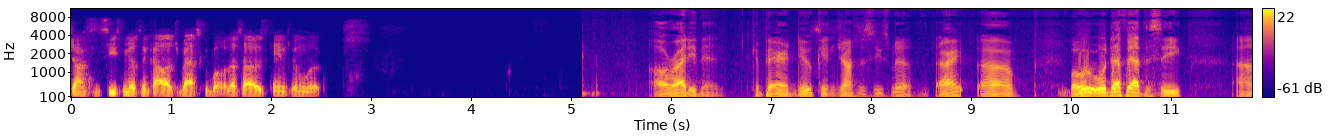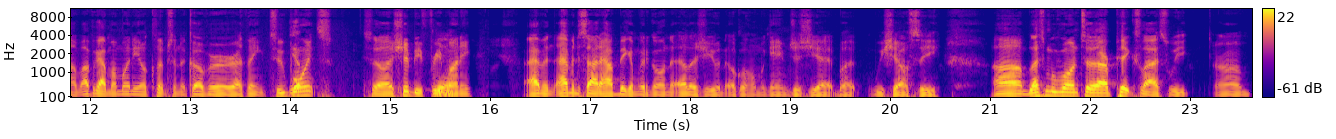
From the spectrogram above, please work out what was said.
Johnson C. Smith in college basketball. That's how this game's going to look. Alrighty then. Comparing Duke and Johnson C. Smith. All right. Um, well, we- we'll definitely have to see. Um, I've got my money on Clemson to cover. I think two points, so it should be free Yeah. money. I haven't I haven't decided how big I'm going to go on the LSU and Oklahoma game just yet, but we shall see. Um, let's move on to our picks last week. Um,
